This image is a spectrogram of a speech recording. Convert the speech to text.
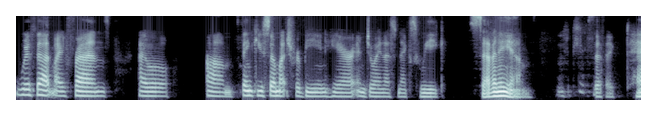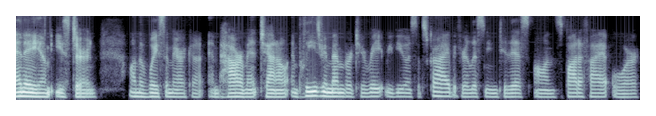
with that, my friends, I will um, thank you so much for being here and join us next week, 7 a.m. Pacific, 10 a.m. Eastern on the Voice America Empowerment Channel. And please remember to rate, review, and subscribe if you're listening to this on Spotify or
